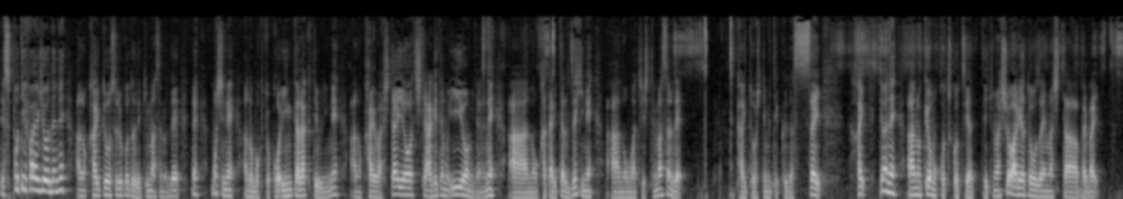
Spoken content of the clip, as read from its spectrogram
で Spotify 上でねあの回答することできますので、ね、もしねあの僕とこうインタラクティブにねあの会話したいよしてあげてもいいよみたいなねあの方いたら是非ねあのお待ちしてますので回答してみてください。はい。ではねあの今日もコツコツやっていきましょう。ありがとうございました。バイバイ。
